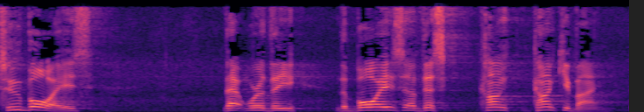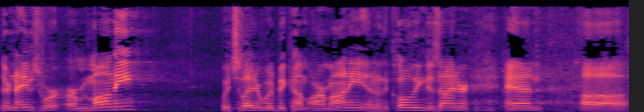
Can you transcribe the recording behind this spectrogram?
two boys that were the, the boys of this con- concubine. Their names were Armoni, which later would become Armani, and the clothing designer, and uh,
